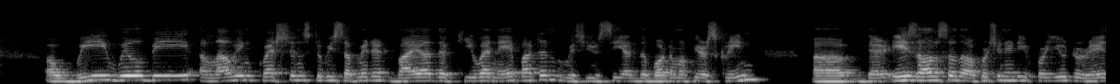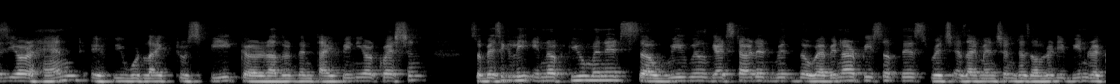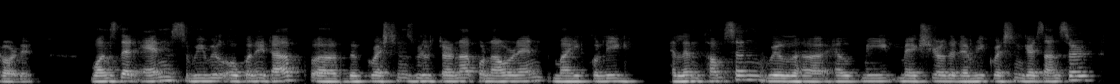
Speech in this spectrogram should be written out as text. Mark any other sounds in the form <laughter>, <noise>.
Uh, we will be allowing questions to be submitted via the Q&A button, which you see at the bottom of your screen. Uh, there is also the opportunity for you to raise your hand if you would like to speak uh, rather than type in your question. So basically in a few minutes, uh, we will get started with the webinar piece of this, which as I mentioned has already been recorded. Once that ends, we will open it up. Uh, the questions will turn up on our end. My colleague Helen Thompson will uh, help me make sure that every question gets answered.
